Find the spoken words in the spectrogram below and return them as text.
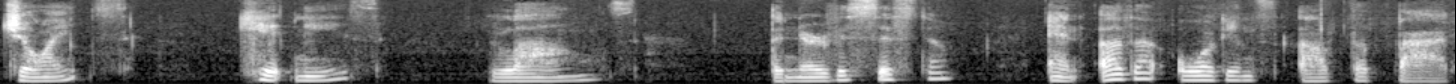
joints, kidneys, lungs, the nervous system, and other organs of the body.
